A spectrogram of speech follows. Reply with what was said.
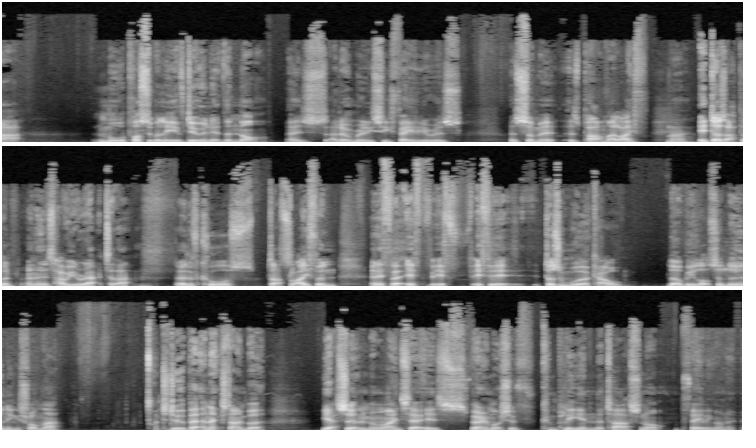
at more possibility of doing it than not. As I don't really see failure as as something as part of my life. No. It does happen, and it's how you react to that. And of course, that's life. And and if if if if it doesn't work out, there'll be lots of learnings from that. to do it better next time. But yeah, certainly my mindset is very much of completing the task, not failing on it.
